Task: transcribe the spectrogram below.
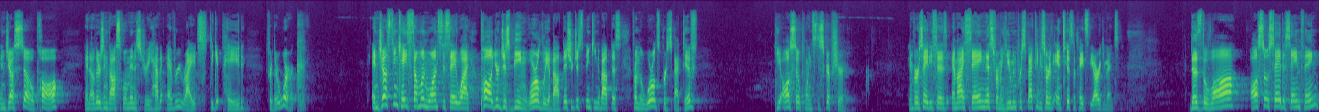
And just so, Paul and others in gospel ministry have every right to get paid for their work. And just in case someone wants to say, why, Paul, you're just being worldly about this, you're just thinking about this from the world's perspective, he also points to Scripture. In verse 8, he says, Am I saying this from a human perspective? He sort of anticipates the argument. Does the law also say the same thing?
